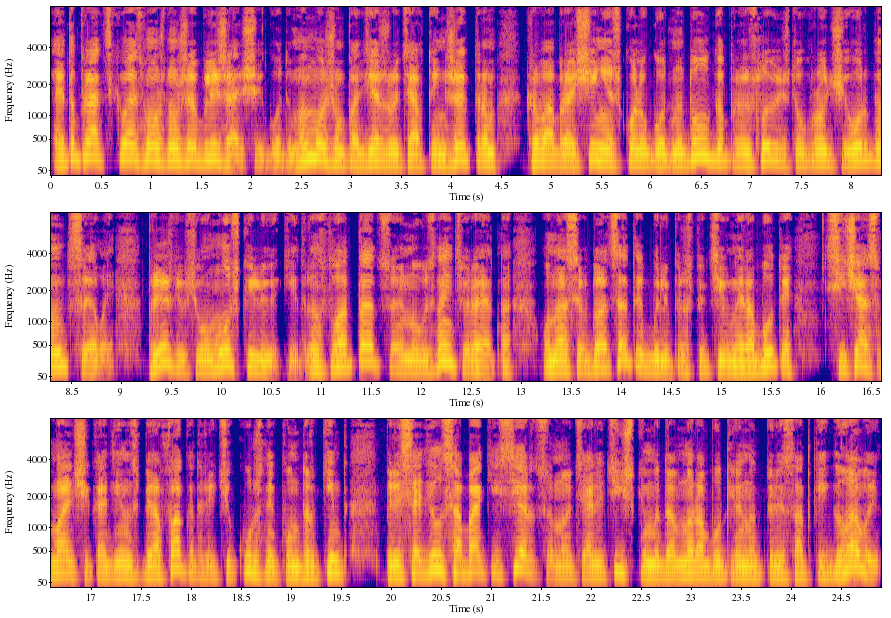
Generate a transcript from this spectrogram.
эта практика возможна уже в ближайшие годы. Мы можем поддерживать автоинжектором кровообращение сколь угодно долго, при условии, что прочие органы целы, прежде всего мозг и легкие. Трансплантацию, ну, вы знаете, вероятно, у нас и в 20-е были перспективные работы. Сейчас мальчик один из биофака, третий курсник, вундеркинд, пересадил собаке сердце, но теоретически мы давно работали над пересадкой посадкой головы.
